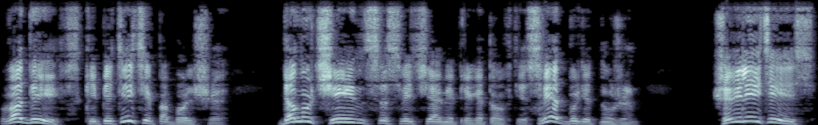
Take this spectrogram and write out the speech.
воды вскипятите побольше, да лучин со свечами приготовьте, свет будет нужен. Шевелитесь!»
